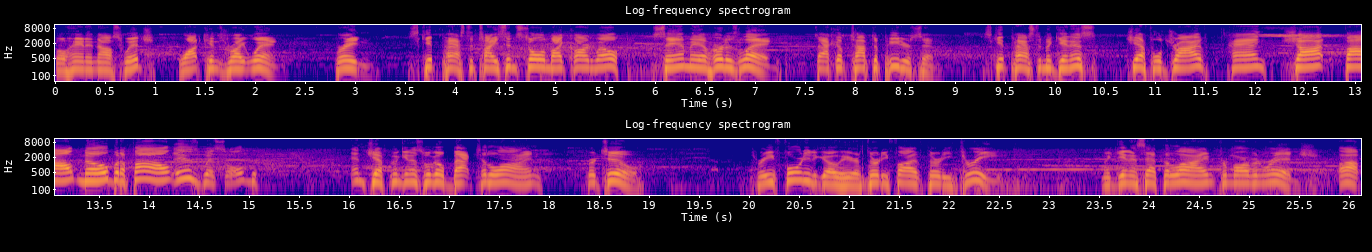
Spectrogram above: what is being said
Bohannon now switch. Watkins right wing. Braden. Skip pass to Tyson. Stolen by Cardwell. Sam may have hurt his leg. Back up top to Peterson. Skip pass to McGinnis. Jeff will drive. Hang. Shot. Foul. No, but a foul is whistled. And Jeff McGinnis will go back to the line for two. 3.40 to go here. 35 33. McGinnis at the line for Marvin Ridge. Up.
